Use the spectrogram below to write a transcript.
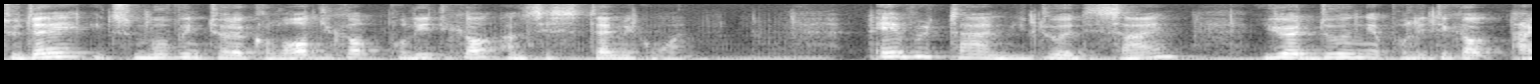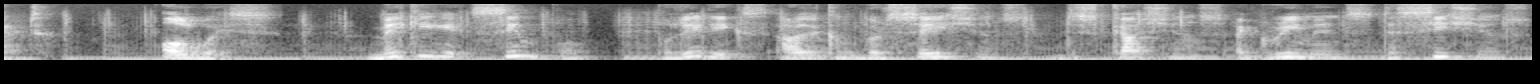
Today, it's moving to an ecological, political and systemic one. Every time you do a design, you are doing a political act, always. Making it simple, politics are the conversations, discussions, agreements, decisions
